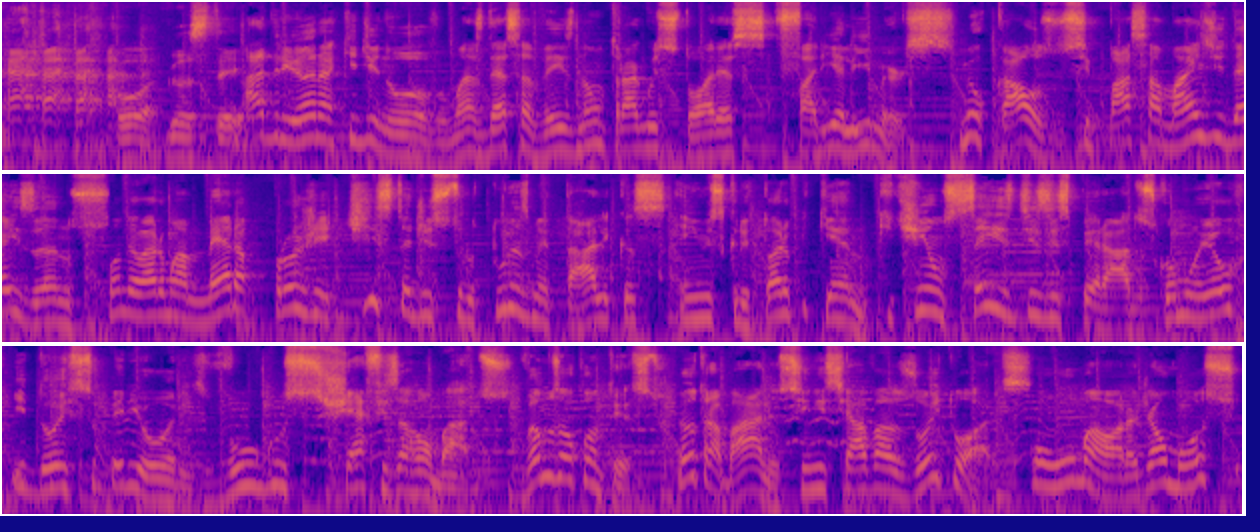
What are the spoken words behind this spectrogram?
Boa. Gostei. Adriana aqui de novo, mas dessa vez não trago histórias Faria Limers. Meu caos se passa há mais de 10 anos, quando eu era uma mera projetista de estruturas metálicas em um escritório pequeno, que tinham seis desesperados como eu e dois superiores, vulgos chefes arrombados. Vamos ao contexto. Meu trabalho se iniciava às 8 horas, com uma hora de almoço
